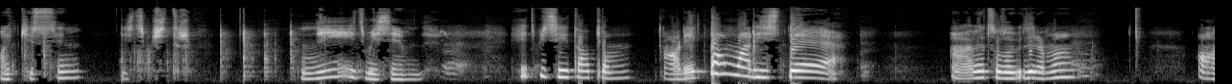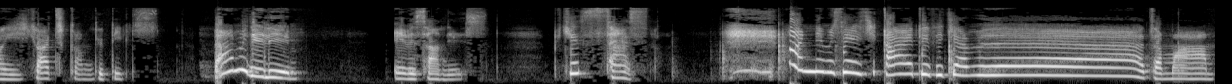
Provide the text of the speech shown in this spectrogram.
Ay kesin içmiştir. Ne içmişimdir? Hiçbir şey tatlım. Reklam var işte. Evet olabilir ama. Ay gerçekten de delisin. Ben mi deliyim? Evet sen delisin. Bir kez sensin. Annemi seni şikayet edeceğim. Tamam.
